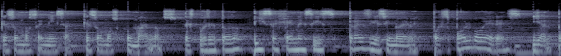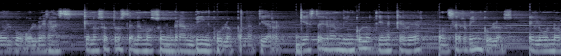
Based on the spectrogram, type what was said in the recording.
que somos ceniza, que somos humanos. Después de todo, dice Génesis 3:19, pues polvo eres y al polvo volverás, que nosotros tenemos un gran vínculo con la tierra y este gran vínculo tiene que con ser vínculos, el uno,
